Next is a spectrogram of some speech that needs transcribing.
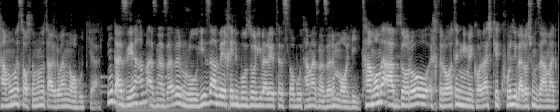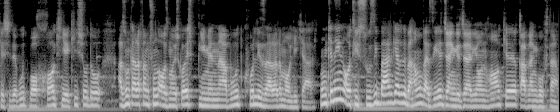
تموم ساختمون رو تقریبا نابود کرد. این قضیه هم از نظر روحی ضربه خیلی بزرگی برای تسلا بود هم از نظر مالی. تمام ابزارا و اختراعات نیمه کارش که کلی براشون زحمت کشیده بود با خاک یکی شد و از اون طرف هم چون آزمایشگاهش بیمه نبود کلی ضرر مالی کرد. ممکنه این آتیش سوزی برگرده به همون قضیه جنگ جریان ها که قبلا گفتم.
